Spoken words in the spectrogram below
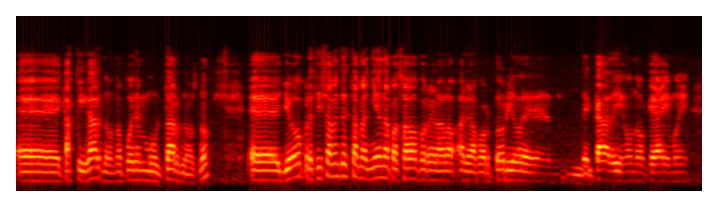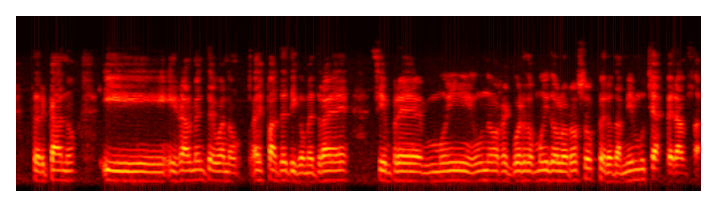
eh, castigarnos, no pueden multarnos, ¿no? Eh, yo precisamente esta mañana pasaba por el, laboratorio de, Cádiz, uno que hay muy cercano, y, realmente, bueno, es patético, me trae siempre muy unos recuerdos muy dolorosos, pero también mucha esperanza.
